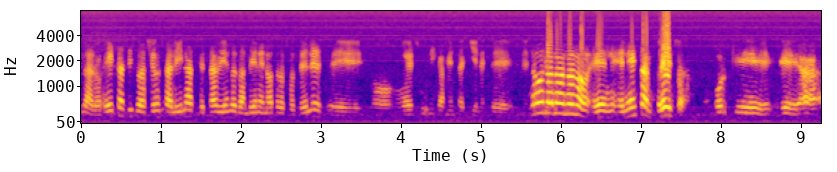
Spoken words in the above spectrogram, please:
Claro, ¿esta situación, Salinas, se está viendo también en otros hoteles eh, o, o es únicamente aquí en este...? en este- No, no, no, no, no, en, en esta empresa, porque eh, ah,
